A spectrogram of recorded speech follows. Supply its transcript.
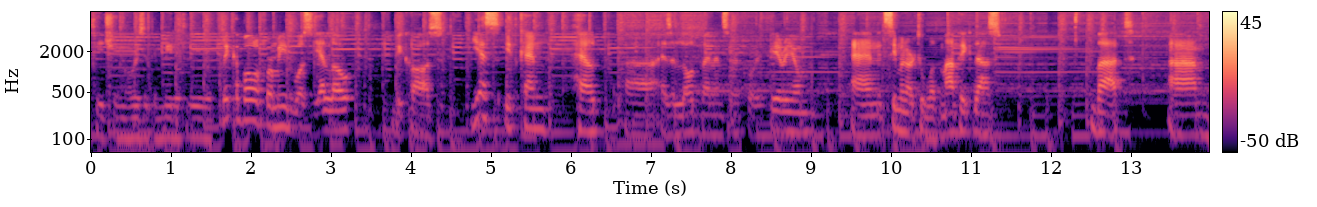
teaching or is it immediately applicable? For me, it was yellow because yes, it can help uh, as a load balancer for Ethereum, and it's similar to what Matic does. But um,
